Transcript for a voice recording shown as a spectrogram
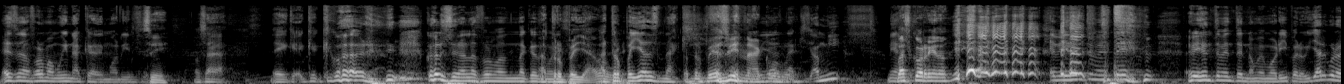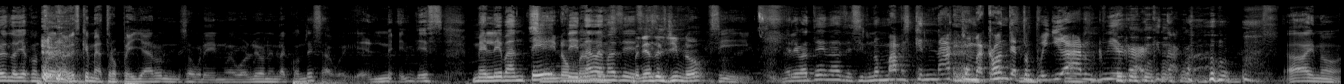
Es una forma muy naca de morir. Sí. O sea, eh, ¿qué- qué- qué- cuál- a ver, ¿cuáles serán las formas nacas de? Atropellado. Atropellado es naquísimo. Atropellado es bien naco. A mí, mira, Vas corriendo. evidentemente, evidentemente no me morí, pero ya alguna vez lo había contado la vez que me atropellaron sobre Nuevo León en la Condesa, güey. Me, es- me levanté Sí, no de nada mames. más de Venías del gym, ¿no? Sí, me levanté de nada de decir, no mames, qué naco, me acaban de atropellar, vieja, qué naco. Ay, no,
